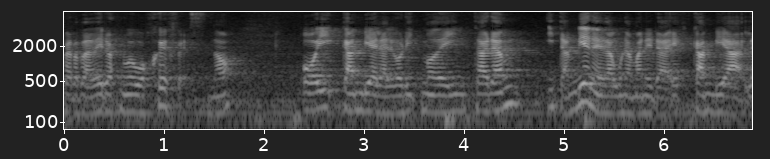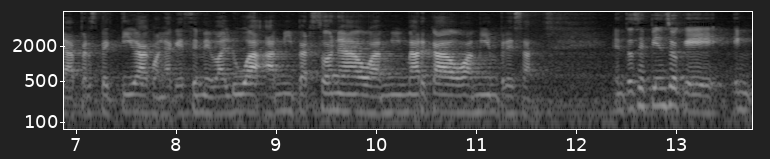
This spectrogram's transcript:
verdaderos nuevos jefes, ¿no? Hoy cambia el algoritmo de Instagram y también de alguna manera cambia la perspectiva con la que se me evalúa a mi persona o a mi marca o a mi empresa. Entonces pienso que, en,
